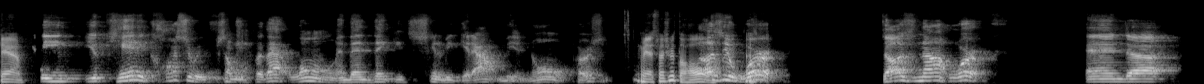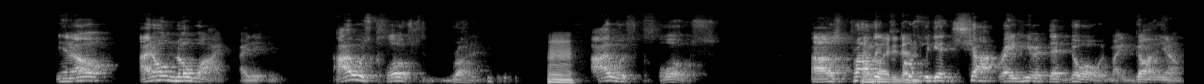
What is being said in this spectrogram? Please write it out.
yeah, I mean, you can't incarcerate someone for that long and then think it's just going to be get out and be a normal person. yeah. Especially with the whole. Doesn't work. Does not work. And uh, you know, I don't know why I didn't. I was close to running. Hmm. I was close. I was probably close to getting shot right here at that door with my gun. You know,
